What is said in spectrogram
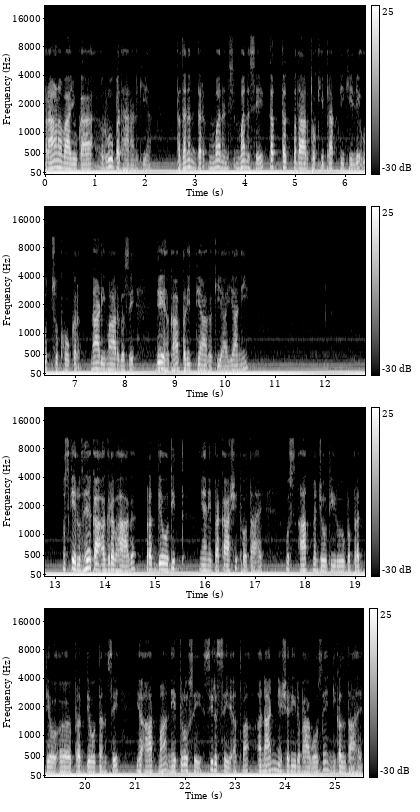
प्राणवायु का रूप धारण किया। तदनंतर मन मन से तत्त पदार्थों की प्राप्ति के लिए उत्सुक होकर नाड़ी मार्ग से देह का परित्याग किया यानी उसके हृदय का अग्रभाग प्रद्योदित यानी प्रकाशित होता है। उस आत्म ज्योति रूप प्रद्यो, प्रद्योतन से यह आत्मा नेत्रों से, सिर से अथवा अनान्य शरीर भागों से निकलता है।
